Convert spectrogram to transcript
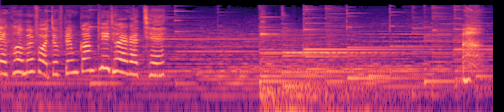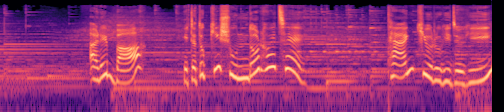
দেখো আমার ফটো ফ্রেম কমপ্লিট হয়ে গেছে। আরে বাহ এটা তো কি সুন্দর হয়েছে। Thank you Ruhi Juhi.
